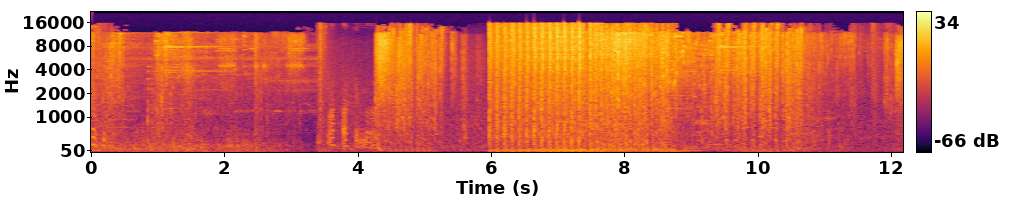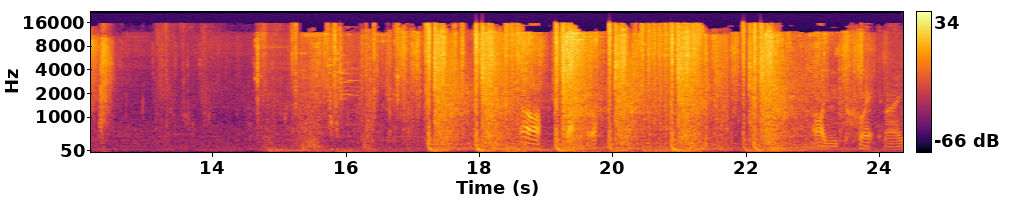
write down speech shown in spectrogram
My fucking mum. Oh, fuck off. Oh, you prick, mate.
